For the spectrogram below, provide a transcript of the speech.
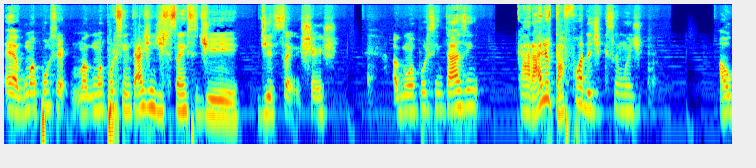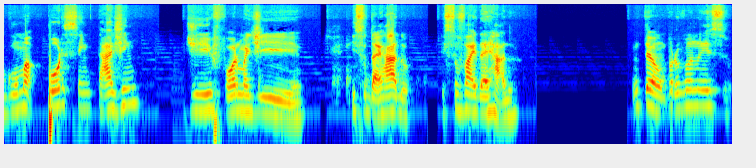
É, alguma, alguma porcentagem de chance de. de chance. Alguma porcentagem. Caralho, tá foda de que são hoje. Alguma porcentagem de forma de. Isso dá errado? Isso vai dar errado. Então, provando isso,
